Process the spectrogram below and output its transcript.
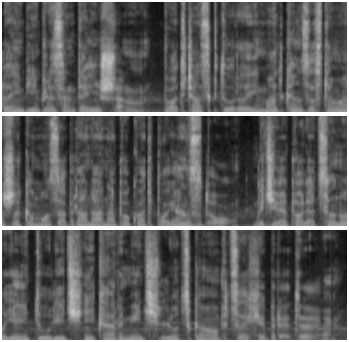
baby presentation, podczas której matka została rzekomo zabrana na pokład pojazdu, gdzie polecono jej tulić i karmić ludzko-obce hybrydy.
